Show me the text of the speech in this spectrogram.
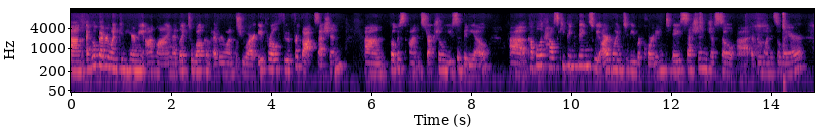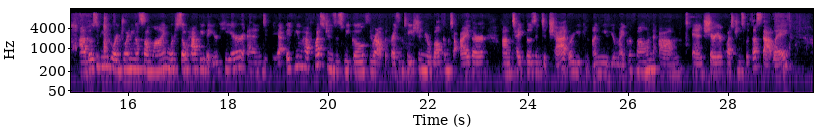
Um, I hope everyone can hear me online. I'd like to welcome everyone to our April Food for Thought session um, focused on instructional use of video. Uh, a couple of housekeeping things. We are going to be recording today's session just so uh, everyone is aware. Uh, those of you who are joining us online, we're so happy that you're here. And if you have questions as we go throughout the presentation, you're welcome to either um, type those into chat or you can unmute your microphone um, and share your questions with us that way.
